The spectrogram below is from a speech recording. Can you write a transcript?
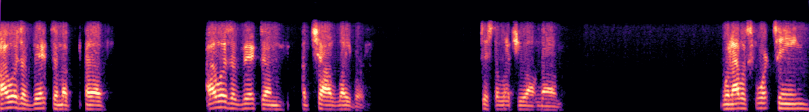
I was a victim of, of I was a victim of child labor. Just to let you all know when I was 14.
